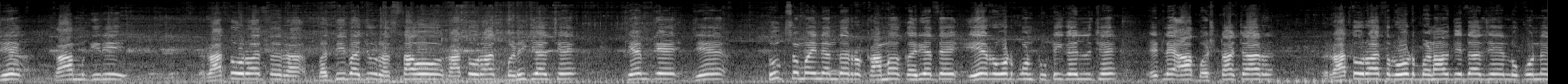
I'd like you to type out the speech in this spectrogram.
જે કામગીરી રાતોરાત બધી બાજુ રસ્તાઓ રાતોરાત બની ગયા છે. કેમ કે જે ટૂંક સમયની અંદર કામ કર્યા તે એ રોડ પણ તૂટી ગયેલ છે. એટલે આ ભ્રષ્ટાચાર રાતોરાત રોડ બનાવી દીધા છે લોકોને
